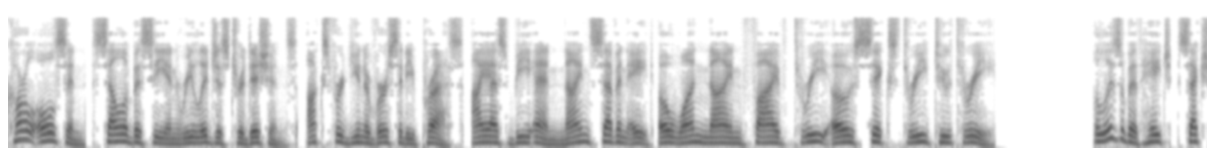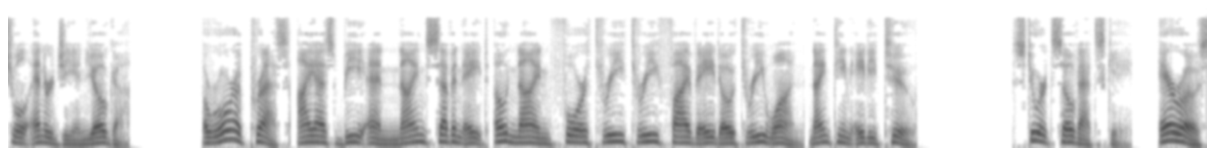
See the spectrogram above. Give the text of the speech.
Carl Olson, Celibacy and Religious Traditions, Oxford University Press, ISBN 978-0195306323 Elizabeth H., Sexual Energy and Yoga. Aurora Press, ISBN 978-0943358031 1982. Stuart Sovatsky. Eros,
